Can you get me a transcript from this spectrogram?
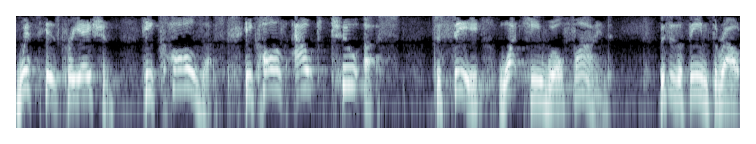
with His creation. He calls us. He calls out to us to see what He will find. This is a theme throughout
